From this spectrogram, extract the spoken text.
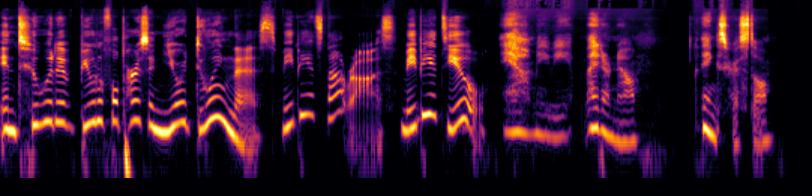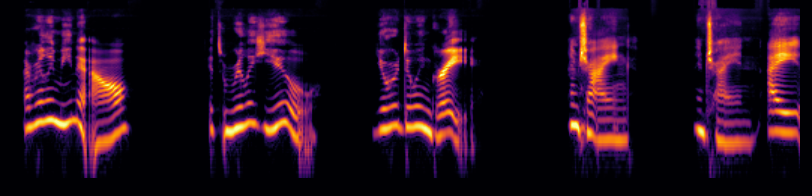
intuitive, beautiful person. You're doing this. Maybe it's not Ross. Maybe it's you. Yeah, maybe. I don't know. Thanks, Crystal. I really mean it, Al. It's really you. You're doing great. I'm trying. I'm trying. I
